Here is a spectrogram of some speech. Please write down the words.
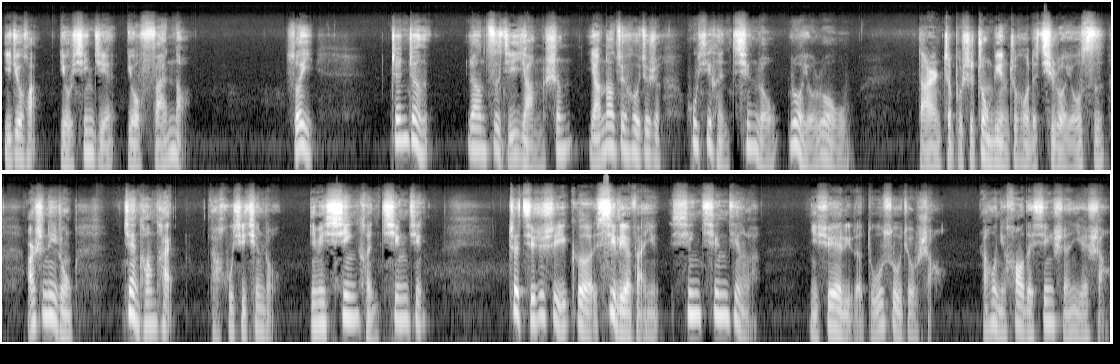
一句话，有心结，有烦恼。所以，真正让自己养生，养到最后就是呼吸很轻柔，若有若无。当然，这不是重病之后的气若游丝，而是那种健康态啊，呼吸轻柔，因为心很清净。这其实是一个系列反应，心清净了，你血液里的毒素就少，然后你耗的心神也少，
